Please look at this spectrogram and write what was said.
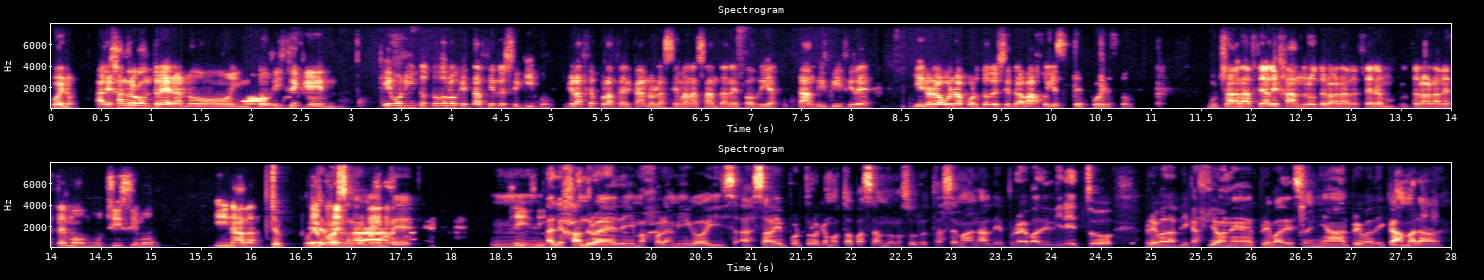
Bueno, Alejandro Contreras nos, nos dice que qué bonito todo lo que está haciendo ese equipo. Gracias por acercarnos la Semana Santa en estos días tan difíciles y enhorabuena por todo ese trabajo y ese esfuerzo. Muchas gracias, Alejandro, te lo, te lo agradecemos muchísimo. Y nada, yo, personalmente, mm, Alejandro es de mi mejor amigo y sabe por todo lo que hemos estado pasando nosotros esta semana, de prueba de directo, prueba de aplicaciones, prueba de señal, prueba de cámara,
